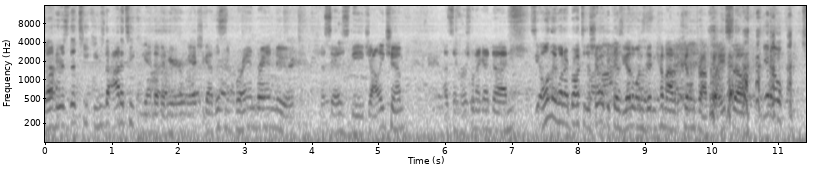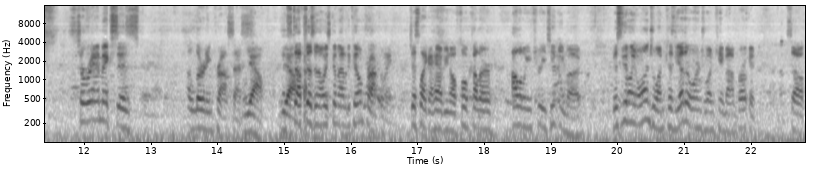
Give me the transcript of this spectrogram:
Well, here's the tiki. Here's the Otta Tiki end of it here. We actually got this is brand brand new. This is the Jolly Chimp. That's the first one I got done. It's the only one I brought to the show because the other ones didn't come out of the kiln properly. So you know, ceramics is a learning process. Yeah, And yeah. Stuff doesn't always come out of the kiln properly. Just like I have, you know, full color Halloween tree tiki mug. This is the only orange one because the other orange one came out broken. So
